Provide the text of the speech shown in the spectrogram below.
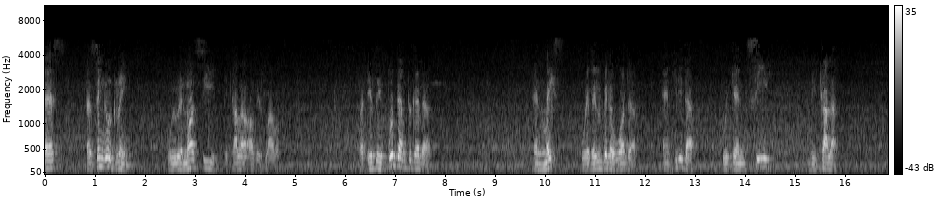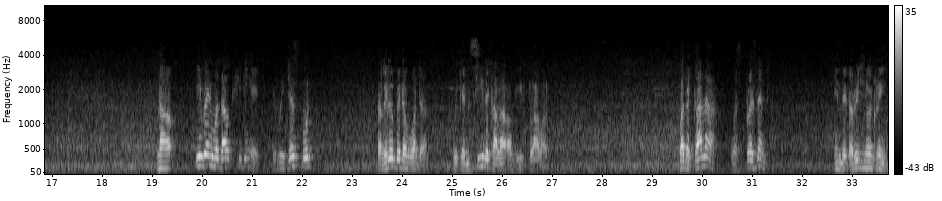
As a single grain, we will not see the color of the flour. But if we put them together and mix with a little bit of water and heat it up, we can see the color. Now, even without heating it, if we just put a little bit of water, we can see the color of the flour. But the color was present in the original grain.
